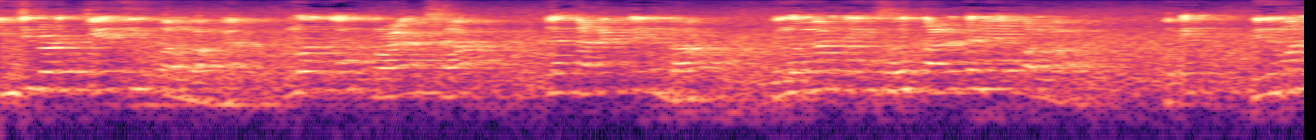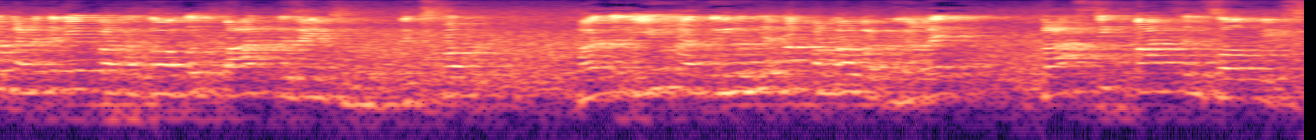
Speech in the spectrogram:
இன்ஜினோட கேசிங் பண்ணுவாங்க. இன்னொரு கிராங்க் ஷாஃப்ட் இல்லை கனெக்டிங் தான். இந்த மாதிரி திங்ஸ் வந்து தனித்தனியாக பண்ணுவாங்க. ஓகே இது மாதிரி தனித்தனியாக பண்ணுறது தான் வந்து பார்ட் டிசைன் சொல்லுவோம் நெக்ஸ்ட் ஒன் அது ஈவன் அது வந்து என்ன பண்ணலாம் பார்த்தீங்கன்னா like plastic parts and surface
